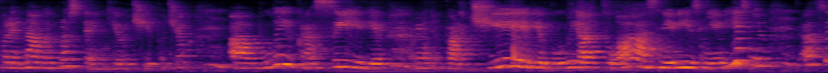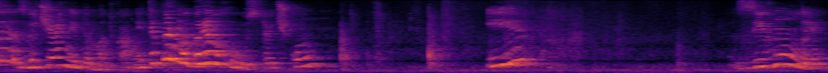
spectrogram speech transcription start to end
перед нами простенький очіпочок. А були красиві, парчеві, були атласні, різні, різні. А це звичайний домотканий. Тепер ми беремо хусточку і зігнули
